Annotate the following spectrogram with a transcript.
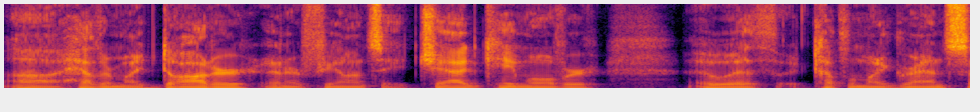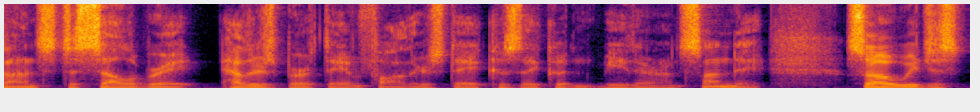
Uh, Heather, my daughter, and her fiance Chad came over with a couple of my grandsons to celebrate Heather's birthday and Father's Day because they couldn't be there on Sunday. So we just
